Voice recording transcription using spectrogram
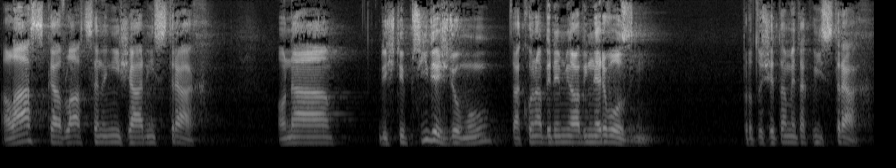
A láska v lásce není žádný strach. Ona, když ty přijdeš domů, tak ona by neměla být nervózní, protože tam je takový strach.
